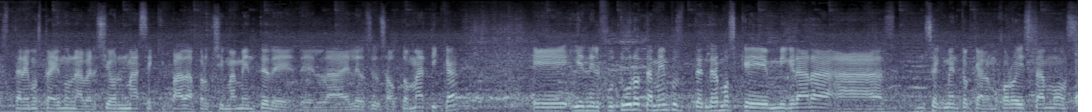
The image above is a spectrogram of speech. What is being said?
estaremos trayendo una versión más equipada próximamente de, la L200 automática. Y en el futuro también pues, tendremos que migrar a, un segmento que a lo mejor hoy estamos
